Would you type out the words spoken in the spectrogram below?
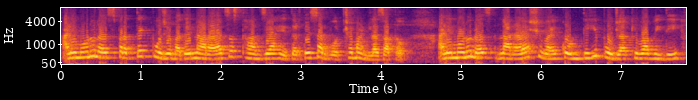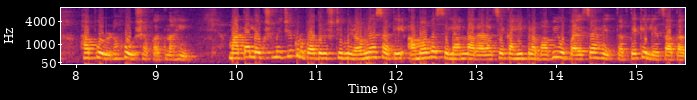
आणि म्हणूनच प्रत्येक पूजेमध्ये नारळाचं स्थान जे आहे तर ते सर्वोच्च मानलं जातं. आणि म्हणूनच नारळाशिवाय कोणतीही पूजा किंवा विधी हा पूर्ण होऊ शकत नाही. माता लक्ष्मीची कृपादृष्टी मिळवण्यासाठी अमावस्येला नारळाचे काही प्रभावी उपाय जे आहेत तर ते केले जातात.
